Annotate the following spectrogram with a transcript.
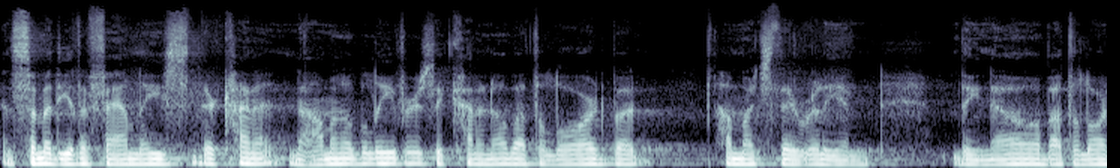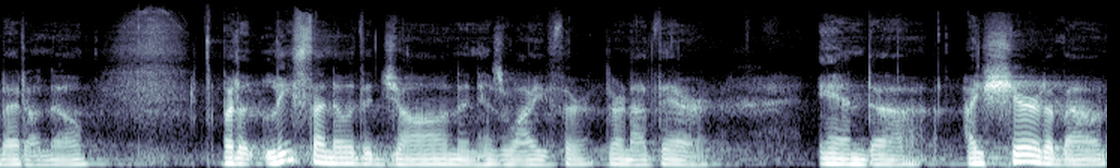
And some of the other families, they're kind of nominal believers. They kind of know about the Lord, but how much they really in, they know about the Lord, I don't know. But at least I know that John and his wife, they're, they're not there. And uh, I shared about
